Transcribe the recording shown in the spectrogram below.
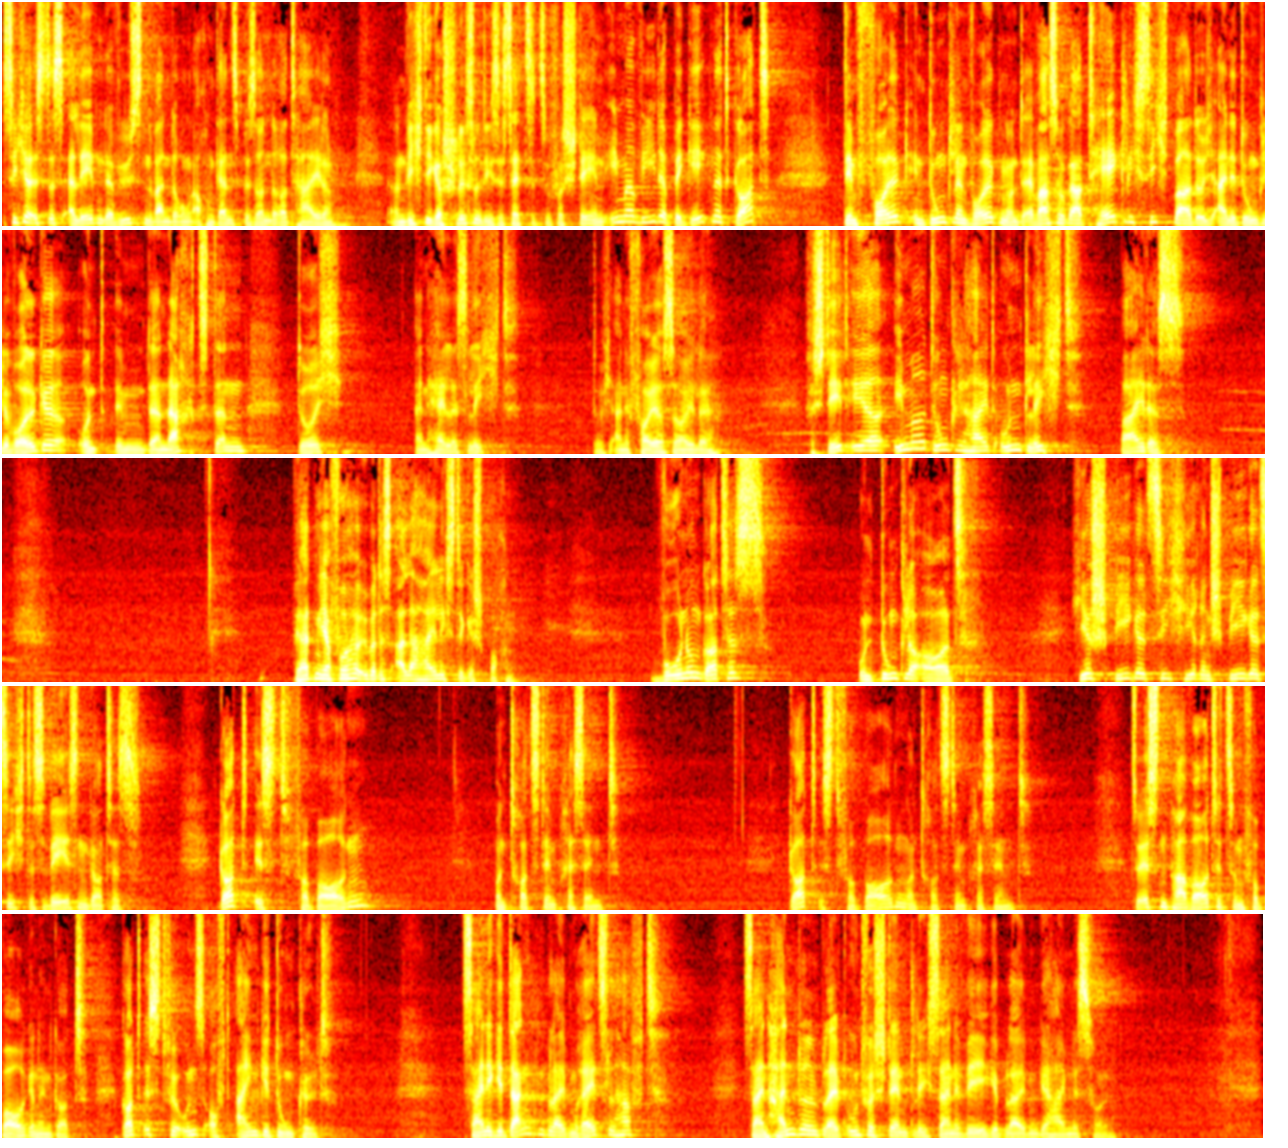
Sicher ist das Erleben der Wüstenwanderung auch ein ganz besonderer Teil ein wichtiger Schlüssel, diese Sätze zu verstehen. Immer wieder begegnet Gott dem Volk in dunklen Wolken und er war sogar täglich sichtbar durch eine dunkle Wolke und in der Nacht dann durch ein helles Licht, durch eine Feuersäule. Versteht ihr immer Dunkelheit und Licht, beides? Wir hatten ja vorher über das Allerheiligste gesprochen. Wohnung Gottes und dunkler Ort. Hier spiegelt sich, hierin spiegelt sich das Wesen Gottes. Gott ist verborgen und trotzdem präsent. Gott ist verborgen und trotzdem präsent. Zuerst ein paar Worte zum verborgenen Gott. Gott ist für uns oft eingedunkelt. Seine Gedanken bleiben rätselhaft, sein Handeln bleibt unverständlich, seine Wege bleiben geheimnisvoll.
